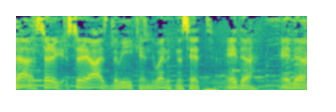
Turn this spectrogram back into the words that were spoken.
لا ستيري ايز ذا ويكند وين اتنسيت؟ إيه ده؟ إيه ده؟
